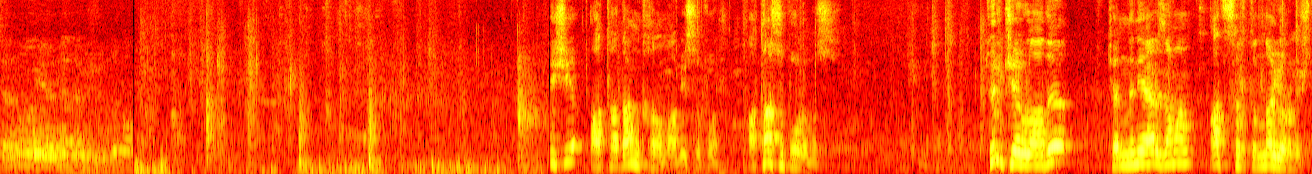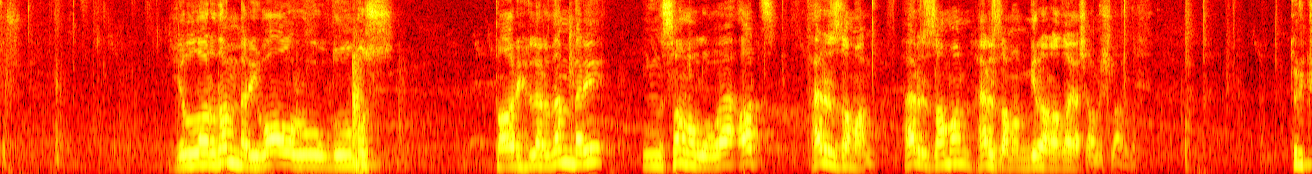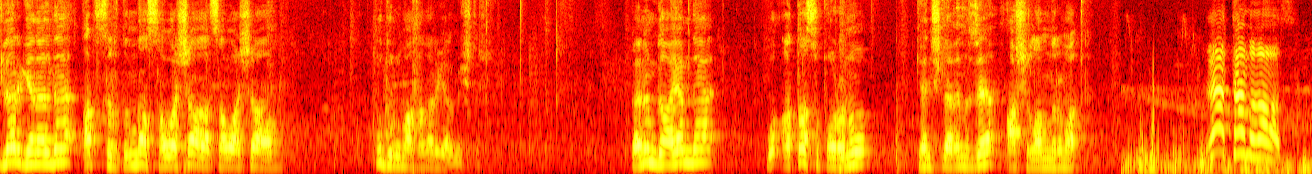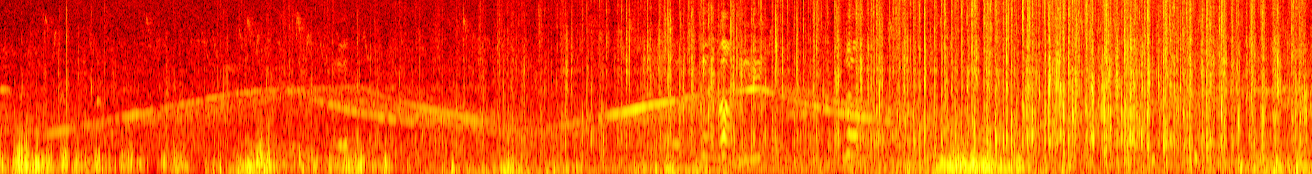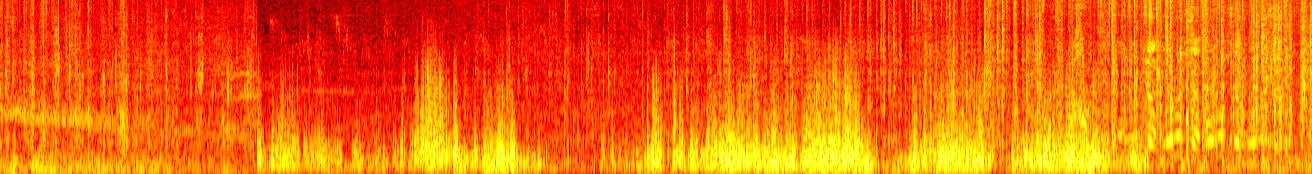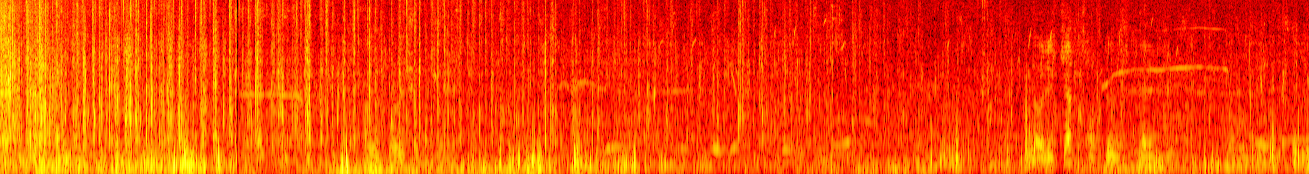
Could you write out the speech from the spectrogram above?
senin o yerine de üzüldüm. İşi atadan kalma bir spor. Ata sporumuz. Türk evladı kendini her zaman at sırtında görmüştür. Yıllardan beri var olduğumuz tarihlerden beri insanoğlu ve at her zaman, her zaman, her zaman bir arada yaşamışlardır. Türkler genelde at sırtında savaşa savaşa bu duruma kadar gelmiştir. Benim gayem de bu ata sporunu gençlerimize aşılandırmak. La tam gaz. Öyle çok çok görüştüler.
